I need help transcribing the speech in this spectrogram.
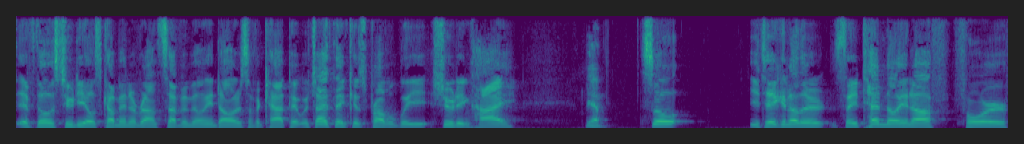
if those two deals come in around seven million dollars of a cap hit, which I think is probably shooting high. Yeah. So you take another say 10 million off for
